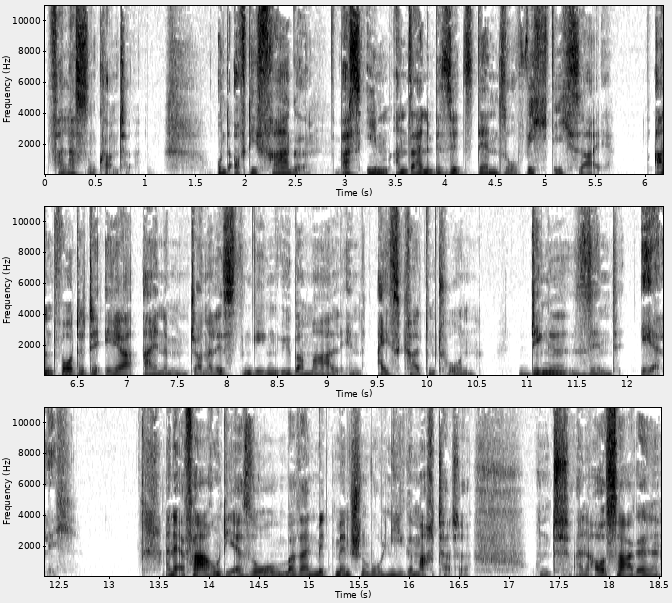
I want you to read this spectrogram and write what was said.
verlassen konnte. Und auf die Frage, was ihm an seinem Besitz denn so wichtig sei, antwortete er einem Journalisten gegenüber mal in eiskaltem Ton, Dinge sind ehrlich. Eine Erfahrung, die er so bei seinen Mitmenschen wohl nie gemacht hatte. Und eine Aussage,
